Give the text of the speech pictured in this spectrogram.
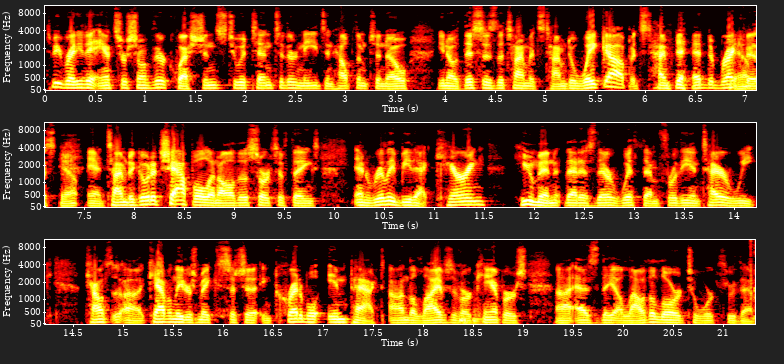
to be ready to answer some of their questions, to attend to their needs and help them to know, you know, this is the time it's time to wake up, it's time to head to breakfast, yep, yep. and time to go to chapel and all those sorts of things, and really be that caring, human that is there with them for the entire week. Council, uh, cabin leaders make such an incredible impact on the lives of mm-hmm. our campers uh, as they allow the Lord to work through them.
